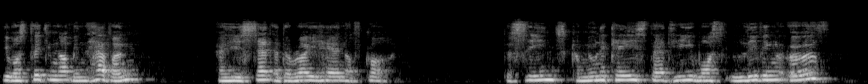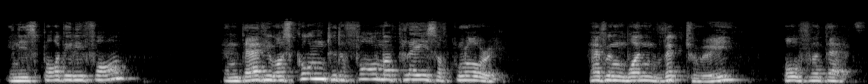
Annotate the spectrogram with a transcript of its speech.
he was taken up in heaven and he sat at the right hand of God. The scene communicates that he was leaving earth in his bodily form and that he was going to the former place of glory, having won victory over death.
